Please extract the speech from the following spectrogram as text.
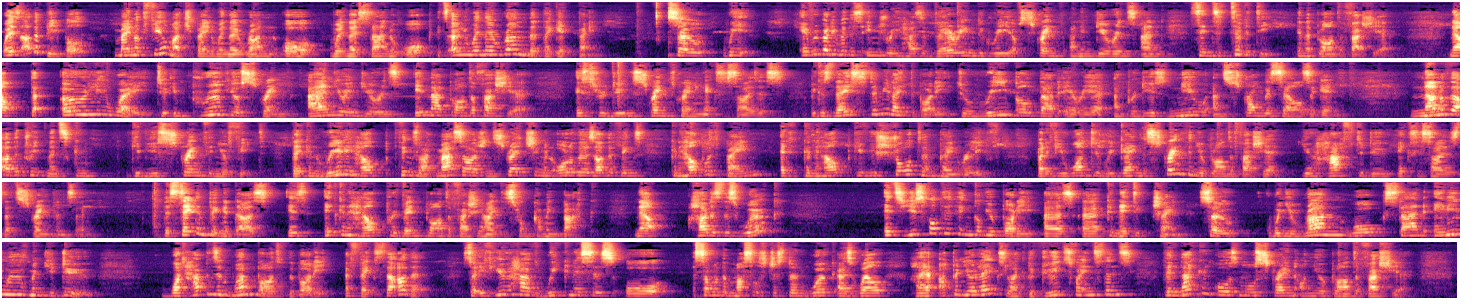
Whereas other people may not feel much pain when they run or when they stand or walk. It's only when they run that they get pain. So we, everybody with this injury has a varying degree of strength and endurance and sensitivity in the plantar fascia. Now, the only way to improve your strength and your endurance in that plantar fascia is through doing strength training exercises because they stimulate the body to rebuild that area and produce new and stronger cells again. None of the other treatments can give you strength in your feet. They can really help things like massage and stretching and all of those other things can help with pain. It can help give you short-term pain relief. But if you want to regain the strength in your plantar fascia, you have to do exercises that strengthens them. The second thing it does is it can help prevent plantar fasciitis from coming back. Now, how does this work? it's useful to think of your body as a kinetic chain. So when you run, walk, stand, any movement you do, what happens in one part of the body affects the other. So if you have weaknesses or some of the muscles just don't work as well higher up in your legs, like the glutes for instance, then that can cause more strain on your plantar fascia.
